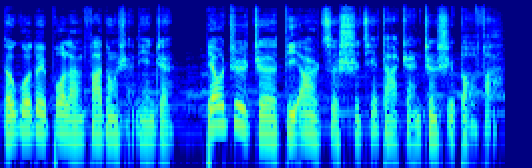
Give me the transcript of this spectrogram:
德国对波兰发动闪电战，标志着第二次世界大战正式爆发。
